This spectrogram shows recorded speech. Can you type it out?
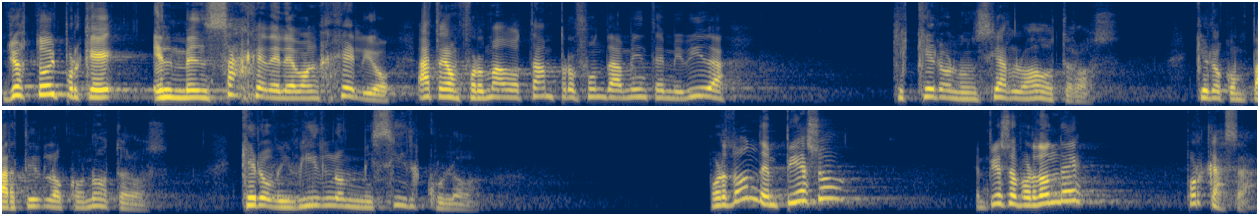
Yo estoy porque el mensaje del Evangelio ha transformado tan profundamente mi vida que quiero anunciarlo a otros, quiero compartirlo con otros, quiero vivirlo en mi círculo. ¿Por dónde empiezo? ¿Empiezo por dónde? Por casa.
